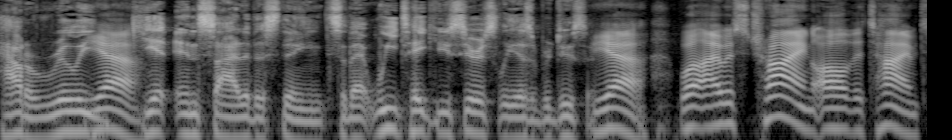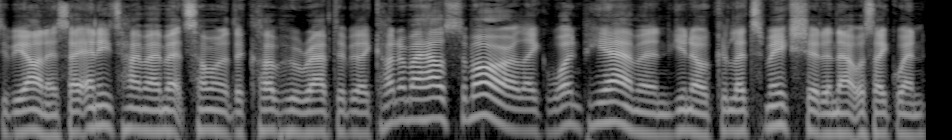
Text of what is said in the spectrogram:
how to really Yeah. get inside of this thing so that we take you seriously as a producer? Yeah. Well, I was trying all the time, to be honest. I, anytime I met someone at the club who rapped, I'd be like, come to my house tomorrow, like 1 p.m., and, you know, let's make shit. And that was like when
